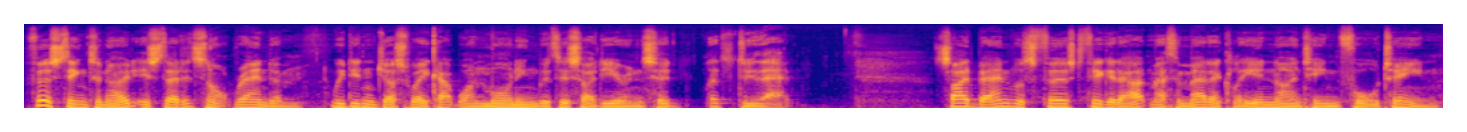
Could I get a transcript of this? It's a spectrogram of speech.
First thing to note is that it's not random. We didn't just wake up one morning with this idea and said, let's do that. Sideband was first figured out mathematically in 1914.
